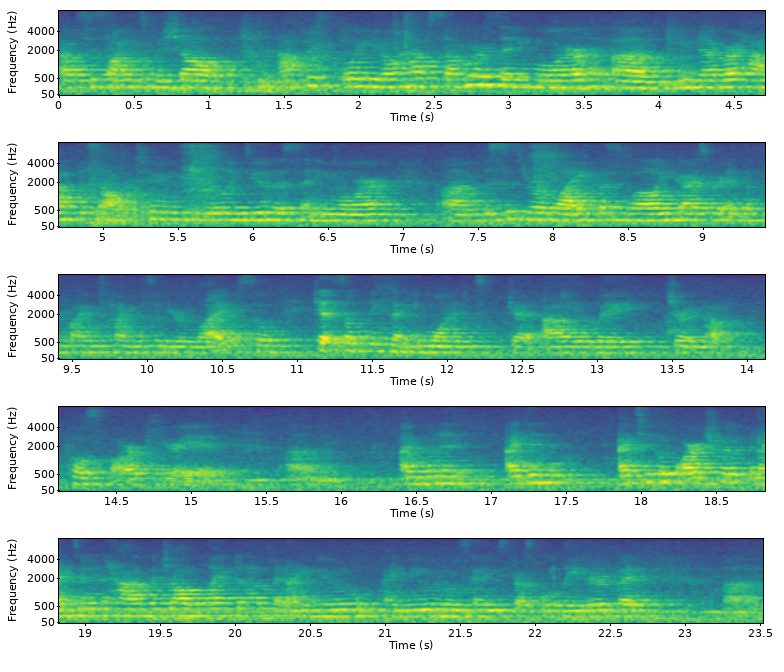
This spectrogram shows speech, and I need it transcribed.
I was just talking to Michelle, after school, you don't have summers anymore. Um, you never have this opportunity to really do this anymore. Um, this is your life as well. You guys are in the prime times of your life. So get something that you wanted to get out of the way during that post-bar period. Um, I wouldn't, I didn't, I took a bar trip and I didn't have a job lined up and I knew, I knew it was gonna be stressful later, but, um,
